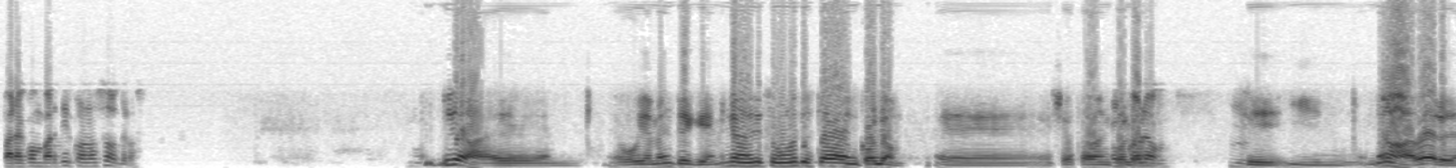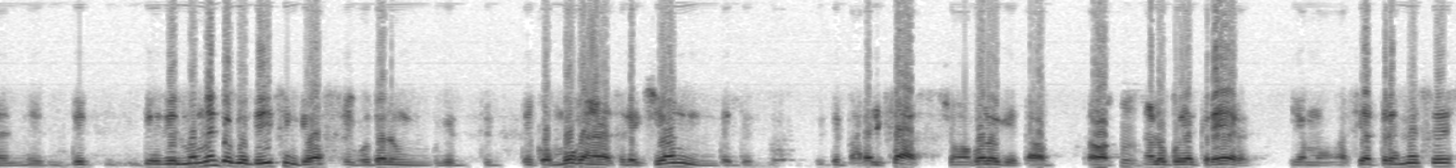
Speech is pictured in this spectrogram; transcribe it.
para compartir con nosotros. Mira, eh, obviamente que, mira, en ese momento estaba en Colón, eh, yo estaba en, Colón. Mm. Sí, y no, a ver, desde el momento que te dicen que vas a disputar un, que te, convocan a la selección, te, paralizás. Yo me acuerdo que estaba, mm. no lo podía creer, digamos, hacía tres meses,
